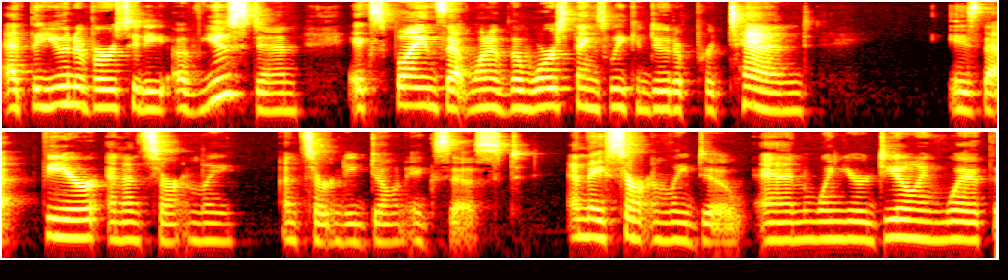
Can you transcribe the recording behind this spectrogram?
at the University of Houston, explains that one of the worst things we can do to pretend is that fear and uncertainty uncertainty don't exist. And they certainly do. And when you're dealing with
